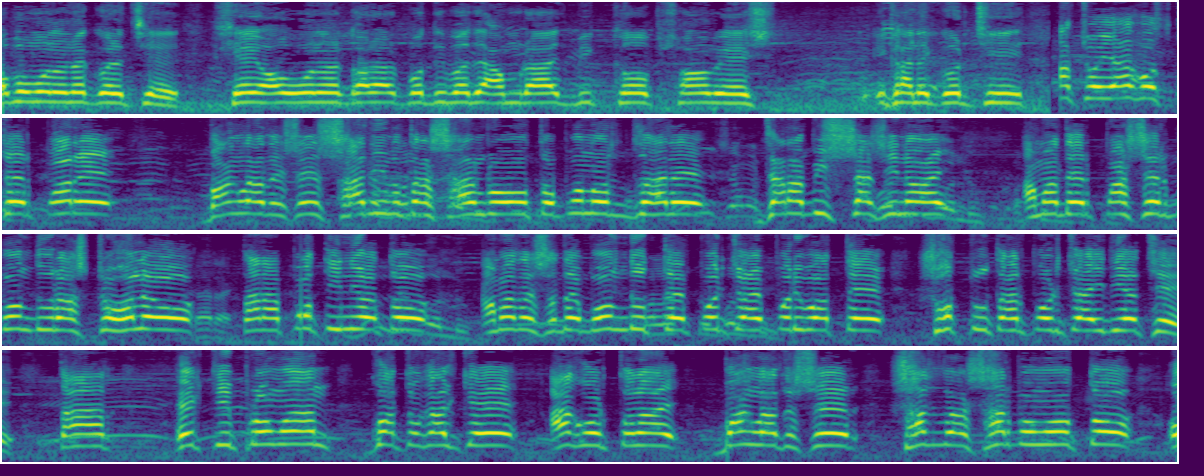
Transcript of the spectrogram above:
অবমাননা করেছে। সেই অবমাননা করার প্রতিবাদে আমরা আজ বিক্ষোভ সমাবেশ এখানে করছি। পাঁচই আগস্টের পরে বাংলাদেশের স্বাধীনতা সার্বভৌমত্ব পুনরুদ্ধারে যারা বিশ্বাসী নয়, আমাদের পাশের বন্ধু রাষ্ট্র হলেও তারা প্রতিনিয়ত আমাদের সাথে বন্ধুত্বের পরিচয় পরিবর্তে শত্রুতার পরিচয় দিয়েছে। তার একটি প্রমাণ গতকালকে আগরতলায় বাংলাদেশের স্বাধীনতা সার্বভৌমত্ব ও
